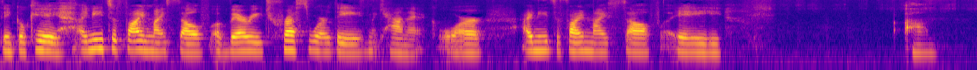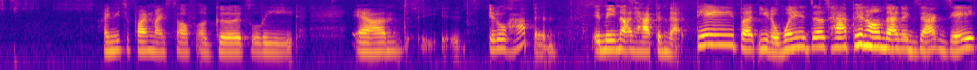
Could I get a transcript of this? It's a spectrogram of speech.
think, okay, I need to find myself a very trustworthy mechanic, or I need to find myself a, um, I need to find myself a good lead, and it'll happen. It may not happen that day, but you know, when it does happen on that exact day,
